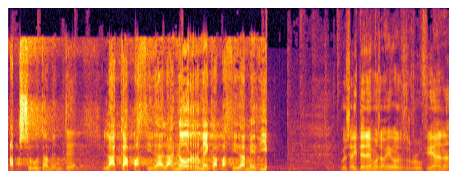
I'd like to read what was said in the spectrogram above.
absolutamente la capacidad, la enorme capacidad mediática. Pues ahí tenemos, amigos, Rufián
